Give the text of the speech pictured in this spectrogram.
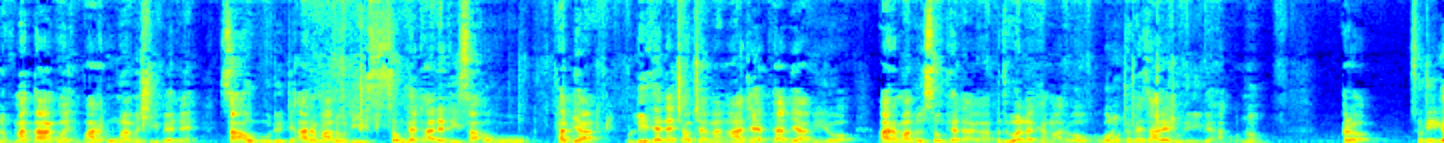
နော်မှတ်သားခွင့်ဘာတစ်ခုမှမရှိဘဲနဲ့စာအုပ်ကိုဒီအာရမလို့ဒီစုံဖြတ်ထားတဲ့ဒီစာအုပ်ကိုဖတ်ပြ46ချက်မှ5ချက်ဖတ်ပြပြီးတော့အာရမလို့စုံဖြတ်တာကဘယ်သူကလက်ခံမှာတော့အကုန်လုံးထမင်းစားတဲ့လူတွေပဲဟာပေါ့နော်အဲ့တော့သုတိက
